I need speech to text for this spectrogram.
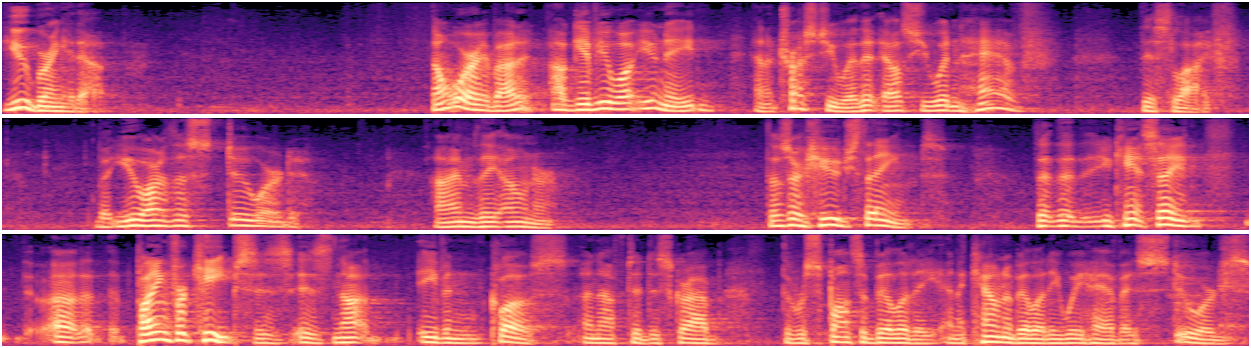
you bring it up. Don't worry about it. I'll give you what you need, and I trust you with it, else you wouldn't have this life. But you are the steward, I'm the owner. Those are huge the, you can't say uh, playing for keeps is, is not even close enough to describe the responsibility and accountability we have as stewards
